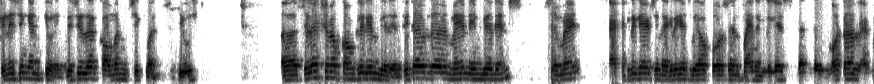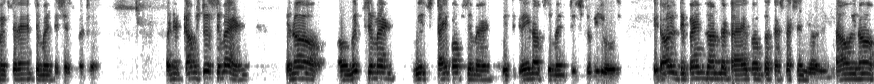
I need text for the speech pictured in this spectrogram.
finishing and curing. This is a common sequence used. Uh, selection of concrete ingredients. Which are the main ingredients? Cement, aggregates. In aggregates, we have coarse and fine aggregates. Then there is water, admixture, and cementitious material. When it comes to cement, you know, uh, which cement which type of cement, which grade of cement is to be used. It all depends on the type of the construction you are in. Now, you know,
